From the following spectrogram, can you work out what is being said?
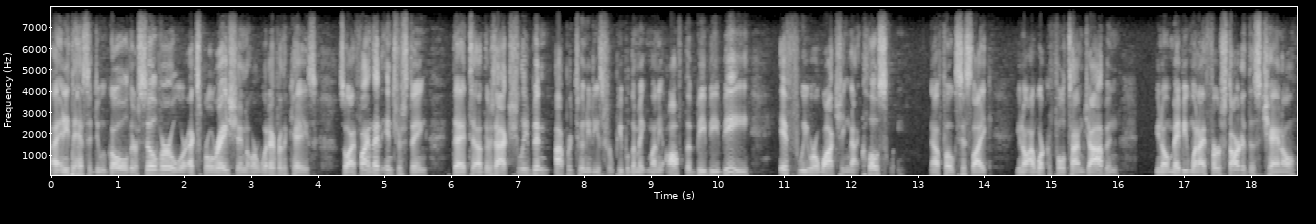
uh, anything has to do with gold or silver or exploration or whatever the case. So I find that interesting that uh, there's actually been opportunities for people to make money off the BBB if we were watching that closely. Now, folks, it's like, you know, I work a full time job, and, you know, maybe when I first started this channel,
